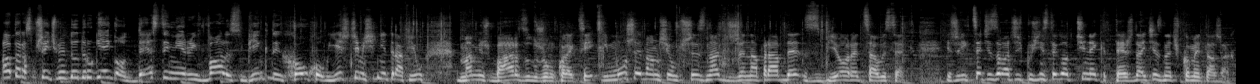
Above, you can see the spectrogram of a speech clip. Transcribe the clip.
A teraz przejdźmy do drugiego, Destiny Rivals, piękny ho-ho, jeszcze mi się nie trafił. Mam już bardzo dużą kolekcję i muszę wam się przyznać, że naprawdę zbiorę cały set. Jeżeli chcecie zobaczyć później z tego odcinek, też dajcie znać w komentarzach.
